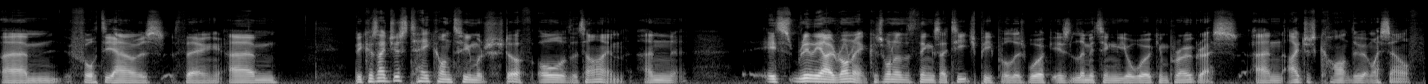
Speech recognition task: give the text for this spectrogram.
um, 40 hours thing um, because I just take on too much stuff all of the time. And it's really ironic because one of the things I teach people is work is limiting your work in progress, and I just can't do it myself.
